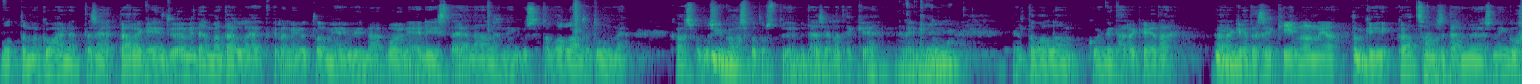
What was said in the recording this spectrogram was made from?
mutta mä koen, että se tärkein työ, mitä mä tällä hetkellä niin kuin toimin hyvinvoinnin edistäjänä, on se, niin kuin se tavallaan se tunne kasvatus ja mm. kasvatustyö, mitä siellä tekee. Eli, niin kuin, eli tavallaan kuinka tärkeää, tärkeää mm. sekin on. Ja toki katson sitä myös niin kuin,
